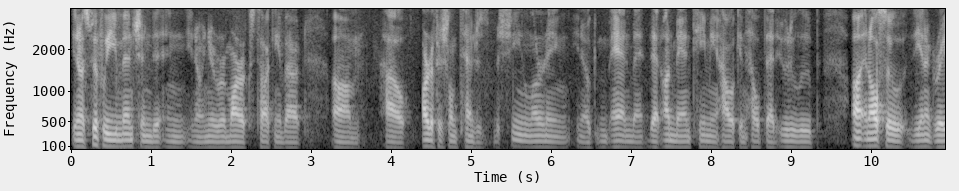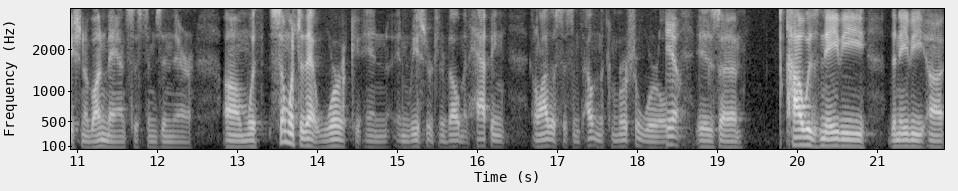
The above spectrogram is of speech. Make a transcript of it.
you know, specifically you mentioned in, you know, in your remarks talking about um, how artificial intelligence, machine learning, you know, man, man, that unmanned teaming, how it can help that OODA loop, uh, and also the integration of unmanned systems in there. Um, with so much of that work in, in research and development happening in a lot of those systems out in the commercial world, yeah. is uh, how is Navy, the Navy uh,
